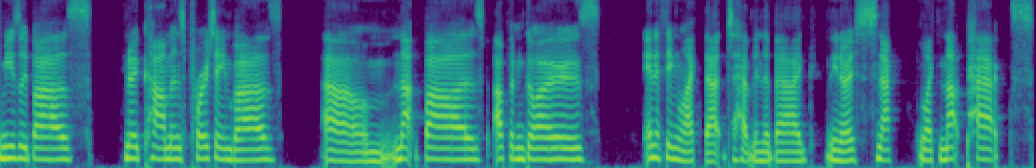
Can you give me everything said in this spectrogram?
muesli bars, you know, Carmen's protein bars, um, nut bars, up and goes, anything like that to have in the bag. You know, snack like nut packs.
